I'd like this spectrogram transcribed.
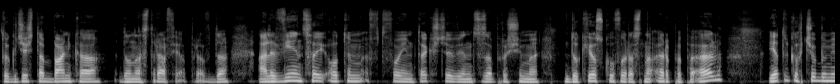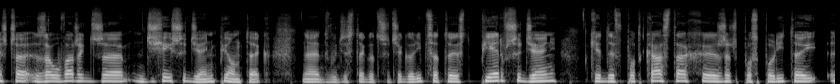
to gdzieś ta bańka do nas trafia, prawda? Ale więcej o tym w Twoim tekście, więc zaprosimy do kiosków oraz na rp.pl. Ja tylko chciałbym jeszcze zauważyć, że dzisiejszy dzień, piątek, 23 e, lipca, to jest pierwszy dzień, kiedy w podcastach e, Rzeczpospolitej e,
